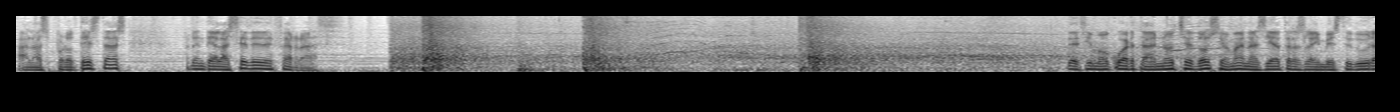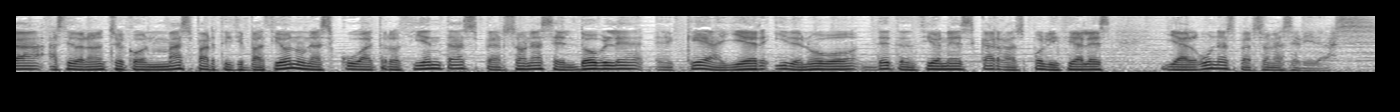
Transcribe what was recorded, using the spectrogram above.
a las protestas frente a la sede de Ferraz. Decimocuarta noche, dos semanas ya tras la investidura, ha sido la noche con más participación, unas 400 personas, el doble eh, que ayer y de nuevo detenciones, cargas policiales y algunas personas heridas.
